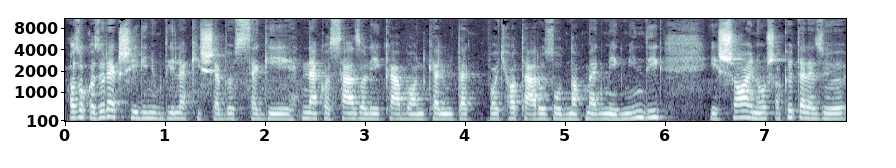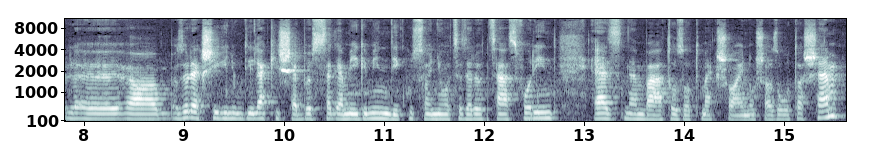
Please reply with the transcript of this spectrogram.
azok az öregségi nyugdíj legkisebb összegének a százalékában kerültek, vagy határozódnak meg még mindig, és sajnos a kötelező, az öregségi nyugdíj legkisebb összege még mindig 28.500 forint, ez nem változott meg sajnos azóta sem.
